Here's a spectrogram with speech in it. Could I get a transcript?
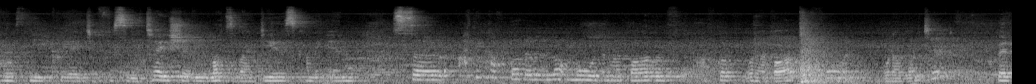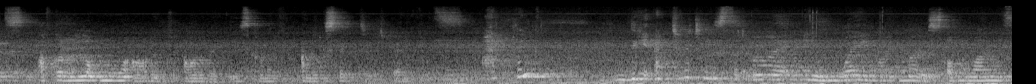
healthy creative facilitation, lots of ideas coming in. So I think I've got a lot more than I bargained for. I've got what I bargained for and what I wanted, but I've got a lot more out of, out of it, these kind of unexpected benefits. I think the activities that I, in a way, like most are the ones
